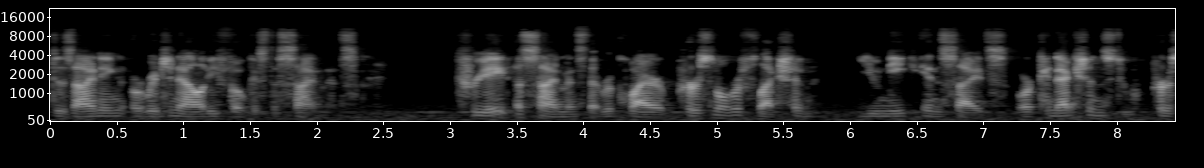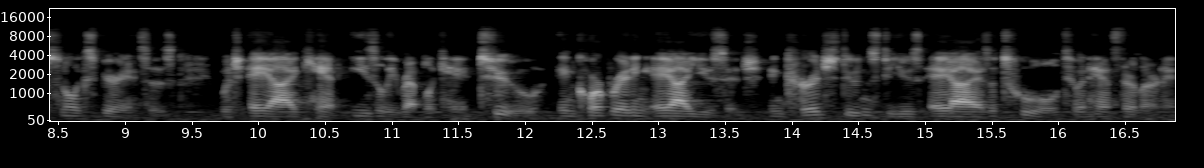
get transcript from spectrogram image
designing originality focused assignments. Create assignments that require personal reflection unique insights, or connections to personal experiences, which AI can't easily replicate. Two, incorporating AI usage. Encourage students to use AI as a tool to enhance their learning.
